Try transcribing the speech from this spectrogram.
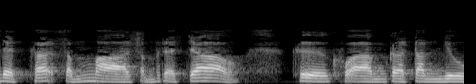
เด็จพระสัมมาสัมพุทธเจ้า คือความกระตัญญู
